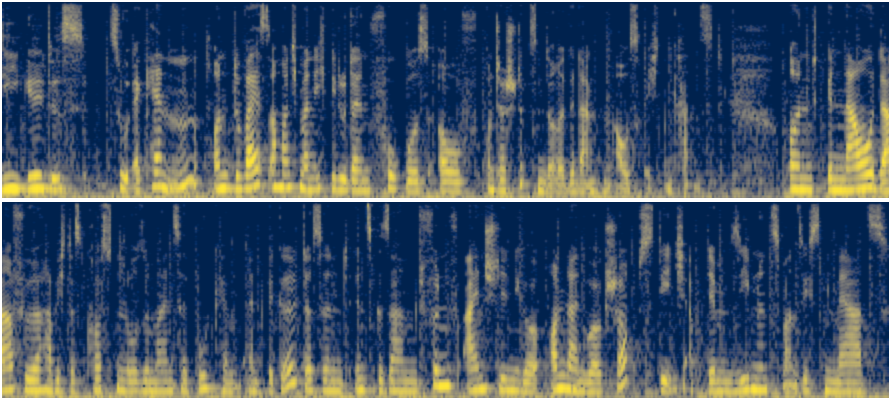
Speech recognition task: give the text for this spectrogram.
die gilt es zu erkennen. Und du weißt auch manchmal nicht, wie du deinen Fokus auf unterstützendere Gedanken ausrichten kannst. Und genau dafür habe ich das kostenlose Mindset Bootcamp entwickelt. Das sind insgesamt fünf einstündige Online-Workshops, die ich ab dem 27. März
